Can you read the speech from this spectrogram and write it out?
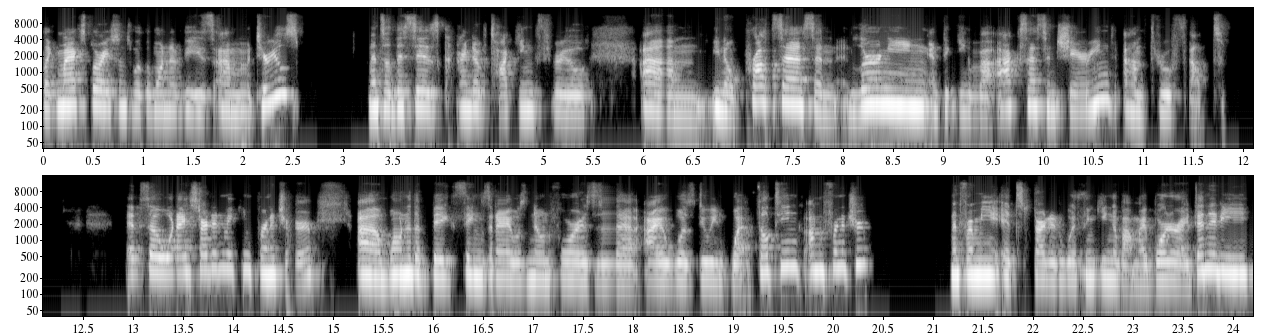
like my explorations with one of these um, materials and so this is kind of talking through um, you know process and learning and thinking about access and sharing um, through felt and so when I started making furniture, um, one of the big things that I was known for is that I was doing wet felting on furniture. And for me, it started with thinking about my border identity.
